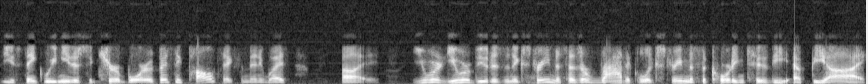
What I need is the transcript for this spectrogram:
you think we need a secure border, basically politics in many ways. Uh, you were you were viewed as an extremist, as a radical extremist, according to the FBI.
